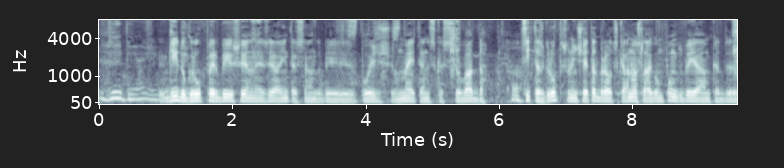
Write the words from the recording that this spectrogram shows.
Gidi arī. Gidu grupa ir bijusi vienreiz, jā, interesanti bija puiši un meitenes, kas vada citas grupas, un viņš šeit atbrauca kā noslēguma punkts bijām, kad eh,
